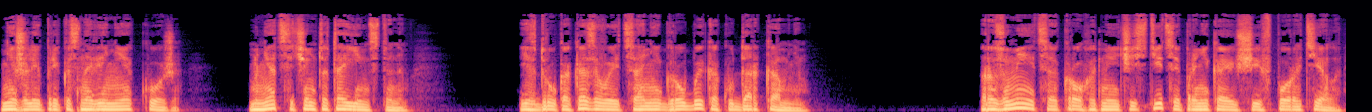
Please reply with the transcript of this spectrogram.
нежели прикосновение к коже, мнятся чем-то таинственным, и вдруг оказывается они грубы, как удар камнем. Разумеется, крохотные частицы, проникающие в поры тела,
